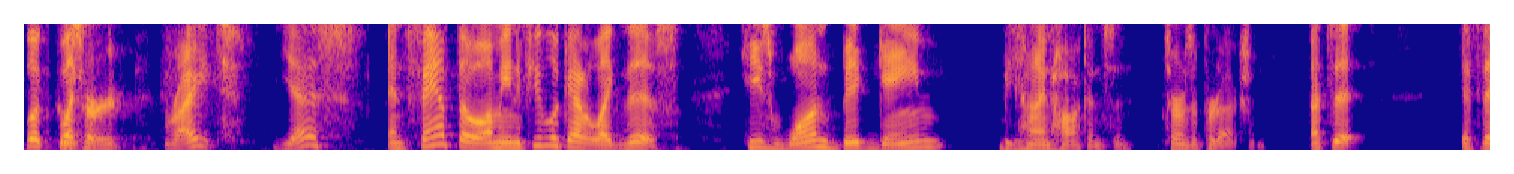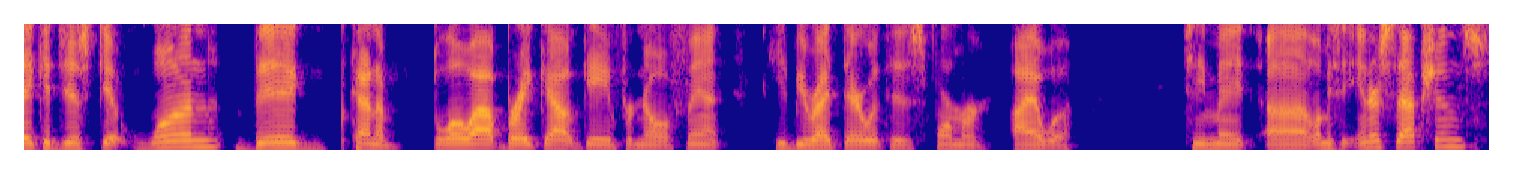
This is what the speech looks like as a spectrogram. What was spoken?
Look, who's like, hurt. right? Yes. And Fant, though, I mean, if you look at it like this, he's one big game behind Hockenson in terms of production. That's it. If they could just get one big kind of blowout breakout game for Noah Fant, he'd be right there with his former Iowa teammate. Uh, let me see. Interceptions.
